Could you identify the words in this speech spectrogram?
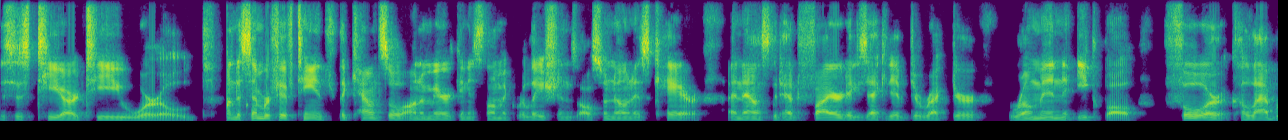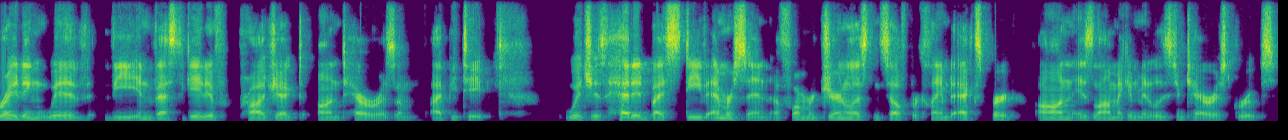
This is TRT World. On December 15th, the Council on American Islamic Relations, also known as CAIR, announced it had fired Executive Director Romin Iqbal for collaborating with the Investigative Project on Terrorism, IPT, which is headed by Steve Emerson, a former journalist and self proclaimed expert on Islamic and Middle Eastern terrorist groups.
